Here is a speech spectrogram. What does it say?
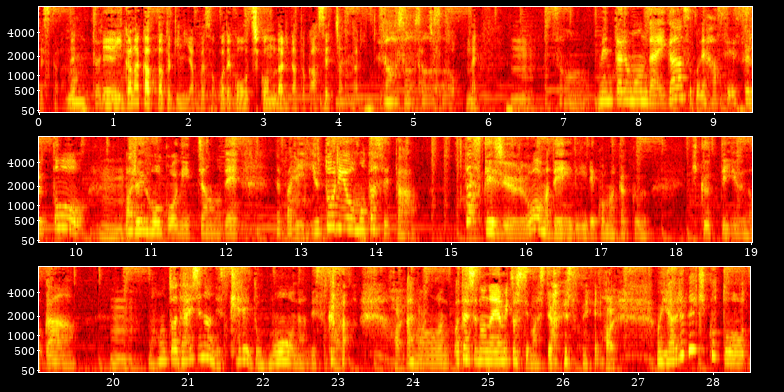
ですからね。で行かなかった時にやっぱりそこでこう落ち込んだりだとか焦っちゃったり、うん、そうそうそうそうねうん、そう。メンタル問題がそこで発生すると、うん、悪い方向に行っちゃうのでやっぱりゆとりを持たせたスケジュールを、まあ、デイリーで細かく引くっていうのが、うん。まあ、本当は大事なんですけれどもなんですが、はい。はい、あの、はい、私の悩みとしてましてはですね、はい、やるべきこと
